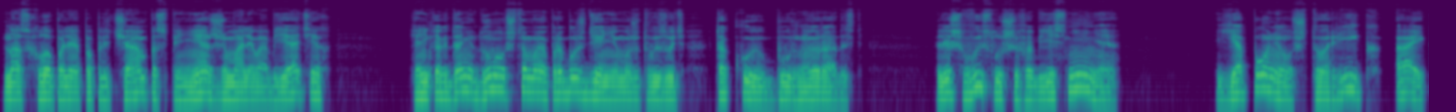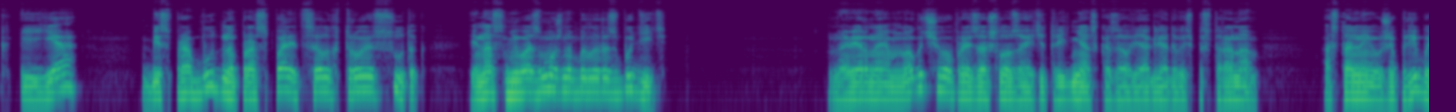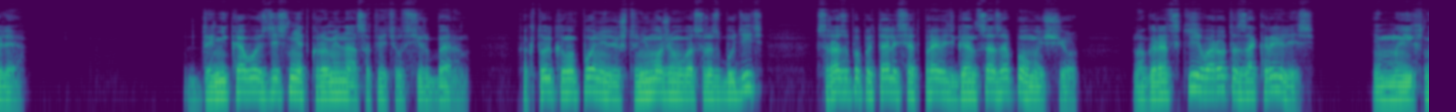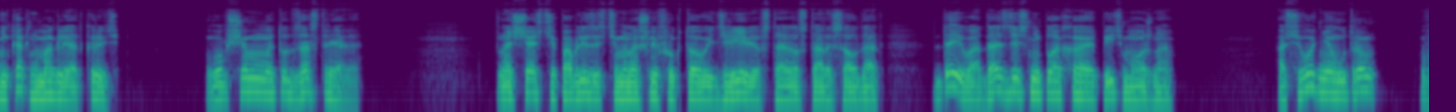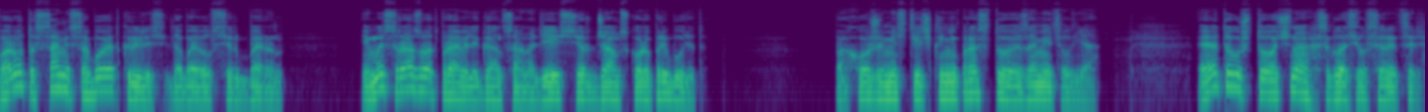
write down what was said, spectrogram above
Нас хлопали по плечам, по спине, сжимали в объятиях. Я никогда не думал, что мое пробуждение может вызвать такую бурную радость. Лишь выслушав объяснение, я понял, что Рик, Айк и я беспробудно проспали целых трое суток, и нас невозможно было разбудить. «Наверное, много чего произошло за эти три дня», — сказал я, оглядываясь по сторонам. «Остальные уже прибыли?» «Да никого здесь нет, кроме нас», — ответил сир Берн. Как только мы поняли, что не можем вас разбудить, сразу попытались отправить гонца за помощью, но городские ворота закрылись, и мы их никак не могли открыть. В общем, мы тут застряли. На счастье, поблизости мы нашли фруктовые деревья, вставил старый солдат. Да и вода здесь неплохая, пить можно. А сегодня утром ворота сами собой открылись, добавил сир Берн и мы сразу отправили гонца. Надеюсь, сэр Джам скоро прибудет». «Похоже, местечко непростое», — заметил я. «Это уж точно», — согласился рыцарь.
